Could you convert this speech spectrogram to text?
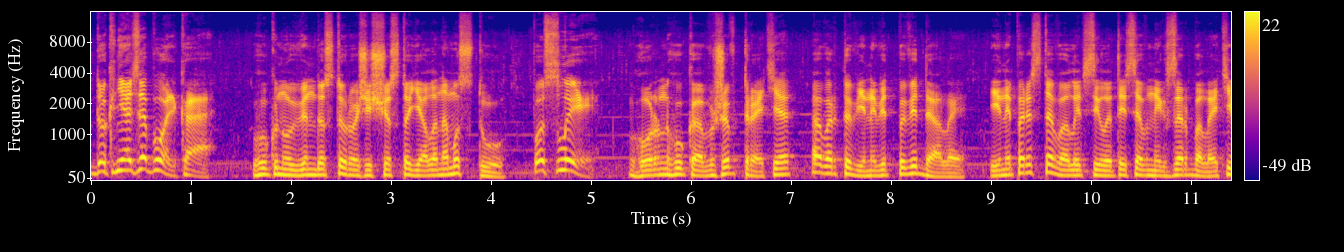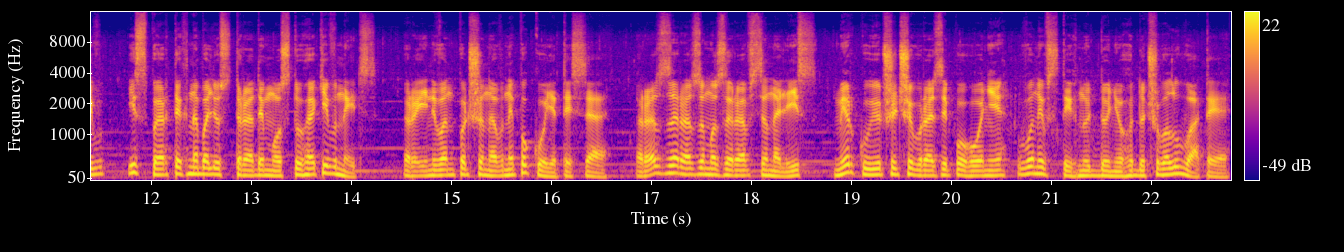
До князя Болька. гукнув він до сторожі, що стояла на мосту. Посли. Горн гукав вже втретє, а вартові не відповідали, і не переставали цілитися в них з арбалетів і спертих на балюстради мосту гаківниць. Рейнван починав непокоїтися. Раз за разом озирався на ліс, міркуючи, чи в разі погоні вони встигнуть до нього дочвалувати.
